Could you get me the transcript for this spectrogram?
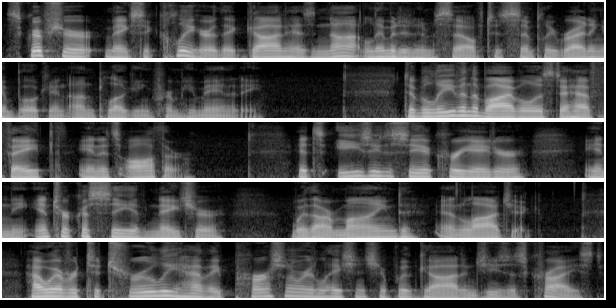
Scripture makes it clear that God has not limited himself to simply writing a book and unplugging from humanity. To believe in the Bible is to have faith in its author. It's easy to see a creator in the intricacy of nature with our mind and logic. However, to truly have a personal relationship with God and Jesus Christ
